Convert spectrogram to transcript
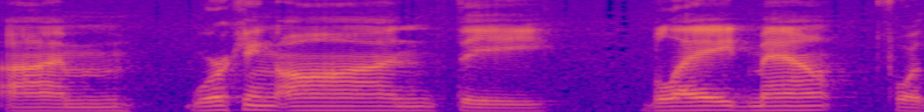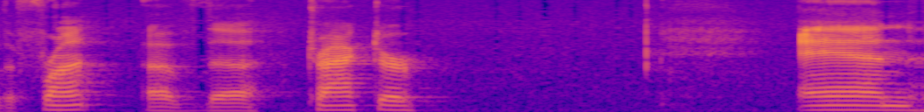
I'm working on the blade mount for the front of the tractor and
